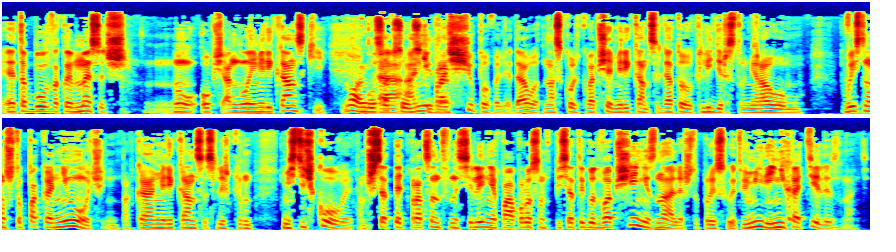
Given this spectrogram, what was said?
это был такой месседж, ну, общий англоамериканский. Ну, англосаксонский, Они да. прощупывали, да, вот насколько вообще американцы готовы к лидерству мировому. Выяснилось, что пока не очень, пока американцы слишком местечковые. Там 65% населения по опросам в 50-е годы вообще не знали, что происходит в мире, и не хотели знать.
